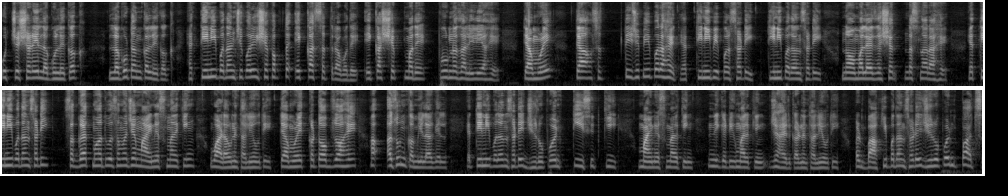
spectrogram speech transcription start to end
उच्चश्रेणी लघुलेखक लघुटंक लेखक ह्या तिन्ही पदांची परीक्षा फक्त एकाच सत्रामध्ये एकाच शेपमध्ये पूर्ण झालेली आहे. त्यामुळे त्या स ते जे पेपर आहेत ह्या तिन्ही पेपरसाठी तिन्ही पदांसाठी नॉर्मलायझेशन नसणार आहे. या तिन्ही पदांसाठी सगळ्यात महत्त्वाचं म्हणजे मायनस मार्किंग वाढवण्यात आली होती. त्यामुळे कट ऑफ जो आहे हा अजून कमी लागेल. या तिन्ही पदांसाठी झिरो पॉईंट तीस इतकी मायनस मार्किंग निगेटिव्ह मार्किंग जाहीर करण्यात आली होती. पण बाकी पदांसाठी झिरो पॉईंट पाच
